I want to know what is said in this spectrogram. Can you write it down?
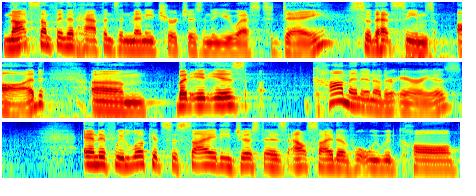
Not something that happens in many churches in the U.S. today, so that seems odd. Um, but it is common in other areas. And if we look at society just as outside of what we would call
